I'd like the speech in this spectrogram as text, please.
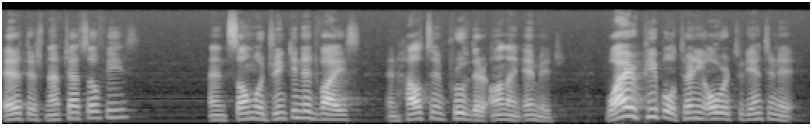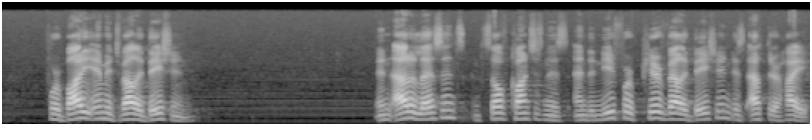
edit their Snapchat selfies, and some will drink in advice on how to improve their online image. Why are people turning over to the internet for body image validation? In adolescence, and self consciousness and the need for peer validation is at their height.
